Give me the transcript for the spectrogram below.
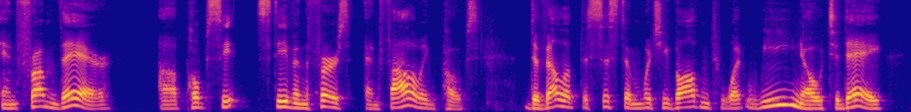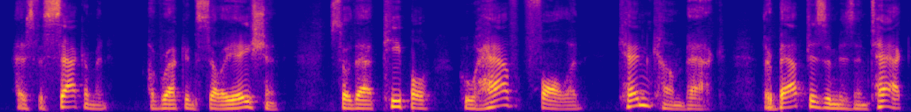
And from there, uh, Pope C- Stephen I and following popes developed a system which evolved into what we know today as the sacrament of reconciliation, so that people who have fallen can come back. Their baptism is intact,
